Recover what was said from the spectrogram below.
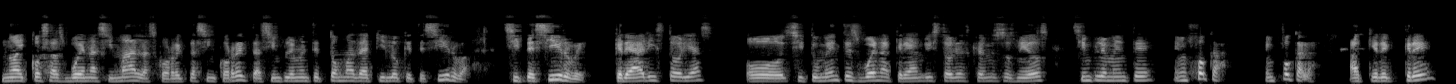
No hay cosas buenas y malas, correctas e incorrectas, simplemente toma de aquí lo que te sirva. Si te sirve crear historias o si tu mente es buena creando historias, creando esos miedos, simplemente enfoca, enfócala a que cree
